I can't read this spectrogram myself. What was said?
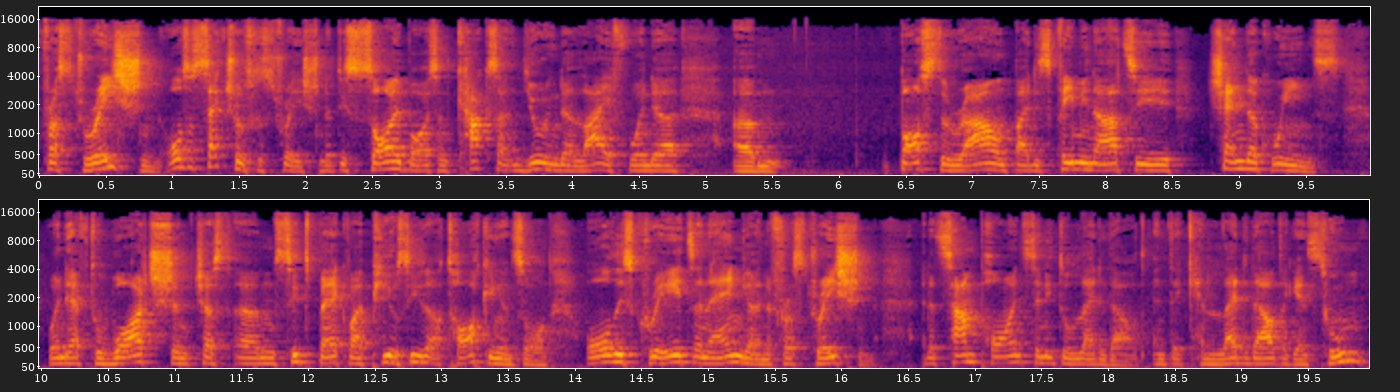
frustration, also sexual frustration that these soy boys and cucks are enduring their life when they're um, bossed around by these feminazi gender queens, when they have to watch and just um, sit back while POCs are talking and so on. All this creates an anger and a frustration. And at some points, they need to let it out. And they can let it out against whom?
